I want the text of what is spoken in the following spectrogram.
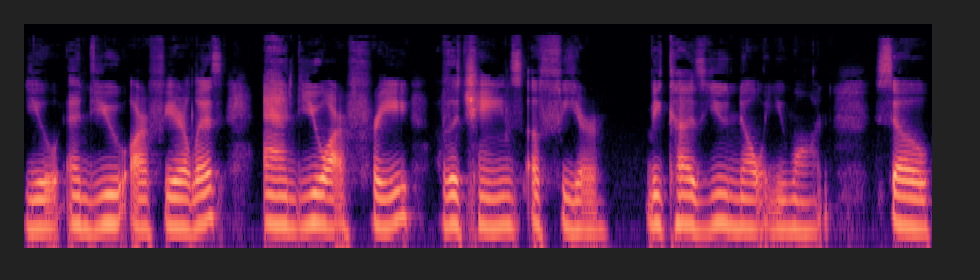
you and you are fearless and you are free of the chains of fear. because you know what you want. So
